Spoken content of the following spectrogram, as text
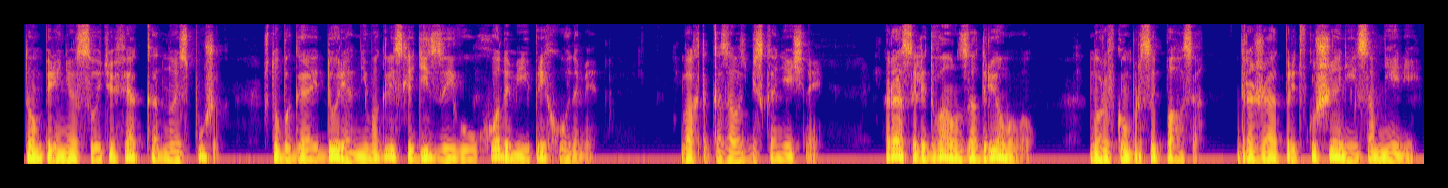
Том перенес свой тюфяк к одной из пушек чтобы Гай и Дориан не могли следить за его уходами и приходами. Вахта казалась бесконечной. Раз или два он задремывал, но рывком просыпался, дрожа от предвкушения и сомнений.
